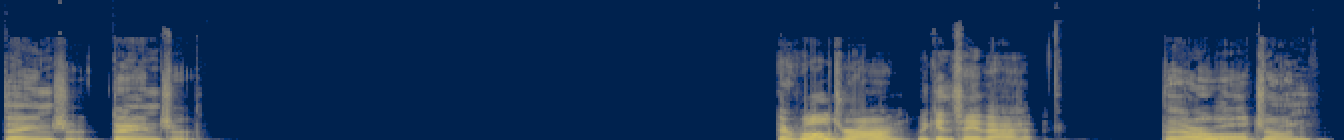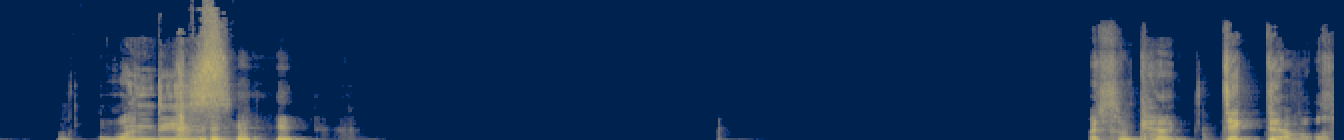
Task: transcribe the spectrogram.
Danger, danger. They're well drawn. We can say that. They are well drawn. Wendy's. By some kind of dick devil.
